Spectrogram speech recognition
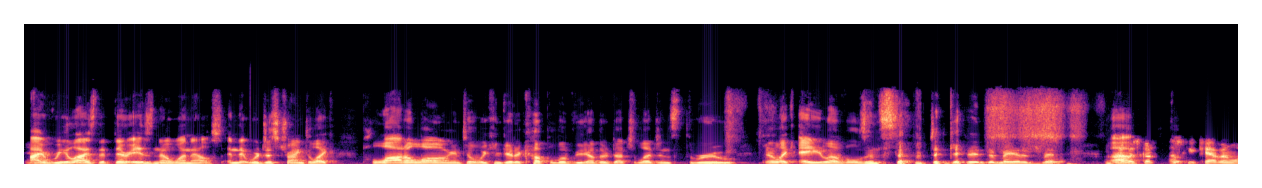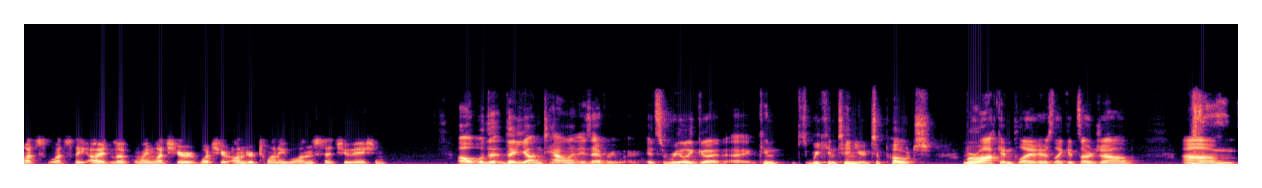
Yeah. I realize that there is no one else and that we're just trying to like plot along until we can get a couple of the other Dutch legends through their like A levels and stuff to get into management. I was uh, going to ask you, Kevin, what's what's the outlook? I mean, what's your what's your under twenty one situation? Oh well, the, the young talent is everywhere. It's really good. Uh, can we continue to poach Moroccan players like it's our job, um,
